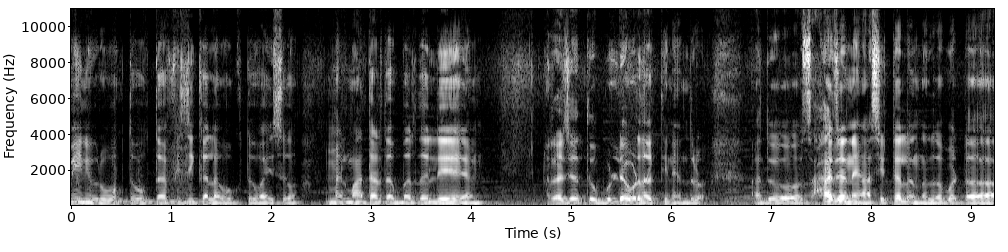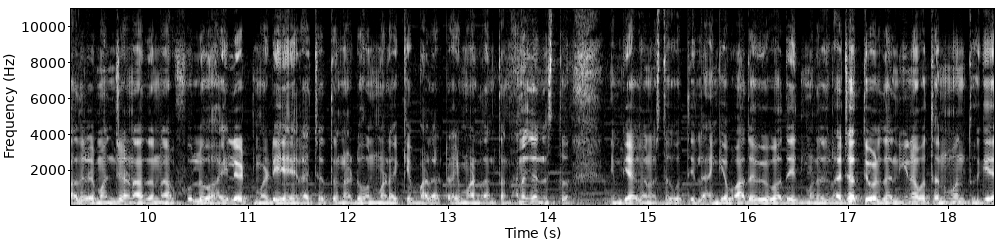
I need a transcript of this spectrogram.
ಮೇನ್ ಇವರು ಹೋಗ್ತಾ ಹೋಗ್ತಾ ಫಿಸಿಕಲಾಗಿ ಹೋಗ್ತು, ವಯಸ್ಸು. ಆಮೇಲೆ ಮಾತಾಡ್ತಾ ಬರ್ದಲ್ಲಿ ರಜತ್ತು ಬುಲ್ಡೆ ಹೊಡೆದಾಕ್ತೀನಿ ಅಂದರು. ಅದು ಸಹಜನೇ ಆ ಸಿಟ್ಟಲ್ಲಿ ಅನ್ನೋದು, ಬಟ್ ಆದರೆ ಮಂಜಣ್ಣ ಅದನ್ನು ಫುಲ್ಲು ಹೈಲೈಟ್ ಮಾಡಿ ರಜತನ್ನ ಡೌನ್ ಮಾಡೋಕ್ಕೆ ಭಾಳ ಟ್ರೈ ಮಾಡ್ದೆ ಅಂತ ನನಗನ್ನಿಸ್ತು. ನಿಮ್ಗೆ ಯಾಕೆ ಅನ್ನಿಸ್ತು ಗೊತ್ತಿಲ್ಲ. ಹಂಗೆ ವಾದ ವಿವಾದ ಇದು ಮಾಡಿದಾಗ ರಜತ್ ಹೇಳ್ದೆ ನೀನವತ್ತು ಹನುಮಂತುಗೆ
